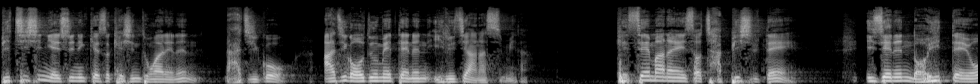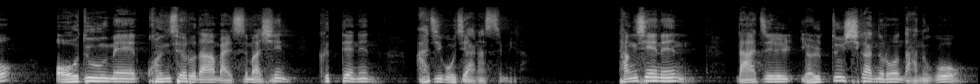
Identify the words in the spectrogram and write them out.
빛이신 예수님께서 계신 동안에는 낮이고 아직 어둠의 때는 이르지 않았습니다. 겟세마나에서 잡히실 때 이제는 너희 때요 어두움의 권세로다 말씀하신 그때는 아직 오지 않았습니다. 당시에는 낮을 12시간으로 나누고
